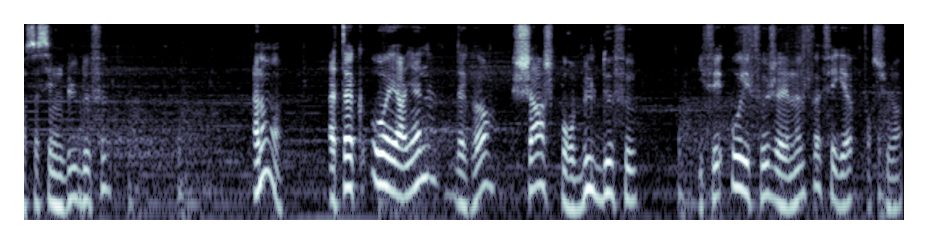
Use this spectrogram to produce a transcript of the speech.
Oh, ça c'est une bulle de feu. Ah non Attaque eau aérienne, d'accord. Charge pour bulle de feu. Il fait eau et feu, j'avais même pas fait gaffe pour celui-là.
